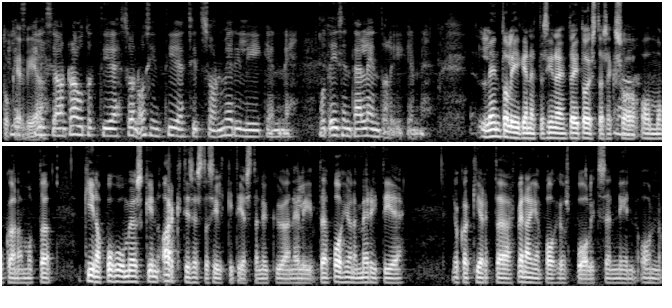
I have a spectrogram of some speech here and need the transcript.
tukevia. Eli, eli se on rautatie, se on osin tiet, sitten se on meriliikenne, mutta ei sentään lentoliikenne. Lentoliikennettä siinä nyt ei toistaiseksi ole, ole mukana, mutta Kiina puhuu myöskin arktisesta silkkitiestä nykyään, eli tämä pohjoinen meritie – joka kiertää Venäjän pohjoispuolitsen, niin on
